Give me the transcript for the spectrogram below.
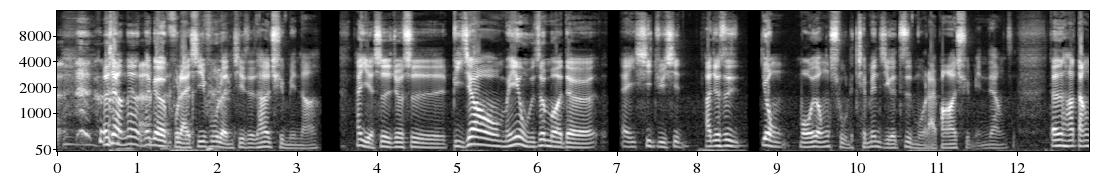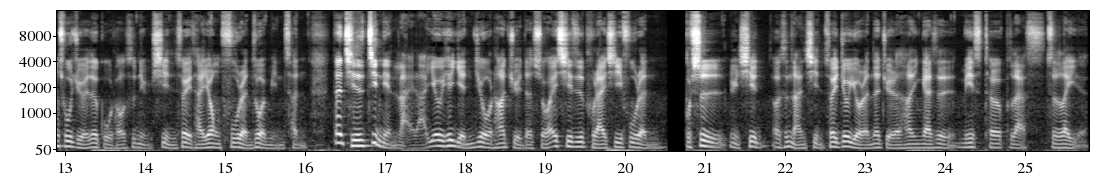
那像那那个普莱西夫人，其实她的取名啊，她也是就是比较没有这么的哎戏剧性。她就是用某种属的前面几个字母来帮他取名这样子，但是他当初觉得这骨头是女性，所以才用夫人作为名称。但其实近年来啦，也有一些研究，他觉得说，哎，其实普莱西夫人不是女性，而是男性，所以就有人呢觉得他应该是 Mr. Plus 之类的。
